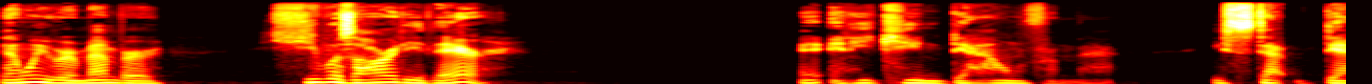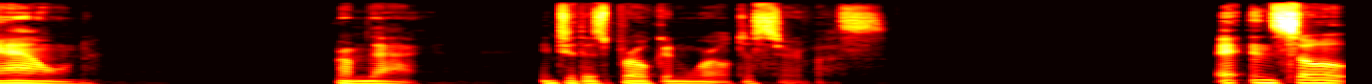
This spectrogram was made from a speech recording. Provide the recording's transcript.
then we remember he was already there. And, and he came down from that. He stepped down from that into this broken world to serve us. And, so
